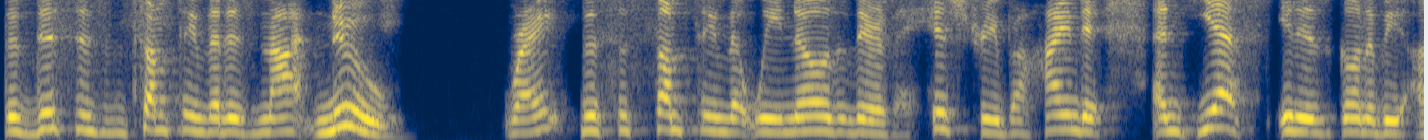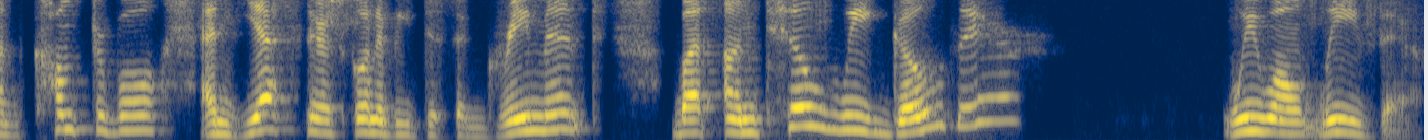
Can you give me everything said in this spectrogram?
that this is something that is not new right? This is something that we know that there's a history behind it. And yes it is going to be uncomfortable. And yes there's going to be disagreement. But until we go there we won't leave there.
